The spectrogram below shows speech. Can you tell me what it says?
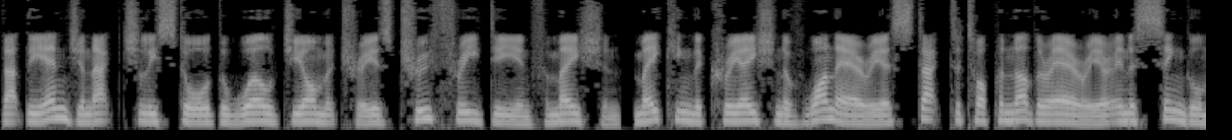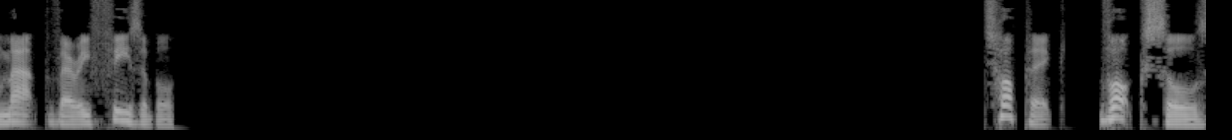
that the engine actually stored the world geometry as true 3D information, making the creation of one area stacked atop another area in a single map very feasible. Topic: Voxels.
